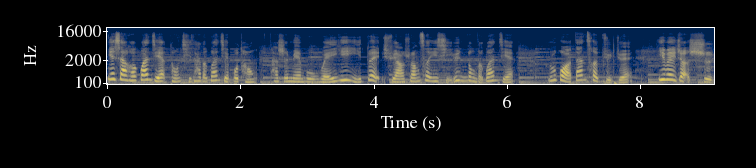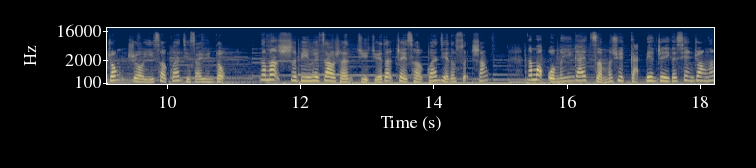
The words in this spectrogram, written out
颞下颌关节同其他的关节不同，它是面部唯一一对需要双侧一起运动的关节。如果单侧咀嚼，意味着始终只有一侧关节在运动，那么势必会造成咀嚼的这侧关节的损伤。那么我们应该怎么去改变这一个现状呢？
